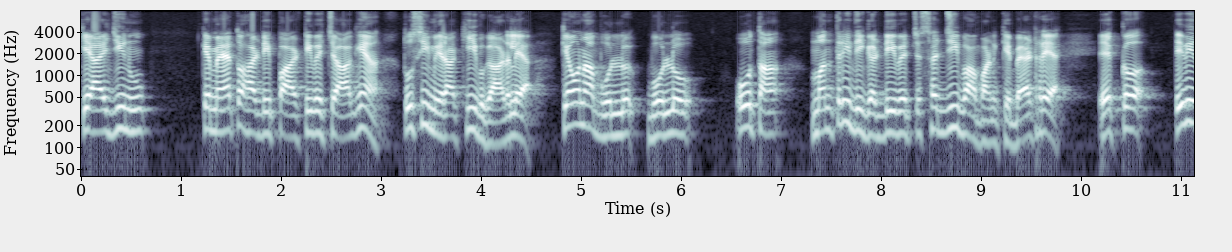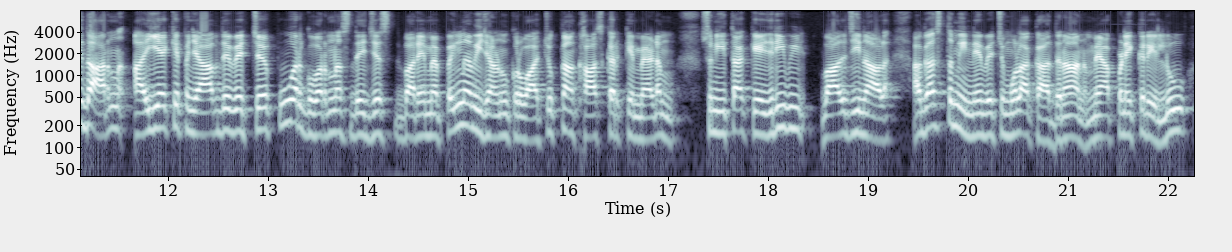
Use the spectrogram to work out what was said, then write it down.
ਕਿ ਆਈਜੀ ਨੂੰ ਕਿ ਮੈਂ ਤੁਹਾਡੀ ਪਾਰਟੀ ਵਿੱਚ ਆ ਗਿਆ, ਤੁਸੀਂ ਮੇਰਾ ਕੀ ਵਿਗਾੜ ਲਿਆ? ਕਿਉਂ ਨਾ ਬੋਲੋ ਬੋਲੋ? ਉਹ ਤਾਂ ਮੰਤਰੀ ਦੀ ਗੱਡੀ ਵਿੱਚ ਸੱਜੀ ਬਾਹ ਬਣ ਕੇ ਬੈਠ ਰਿਹਾ ਇੱਕ ਇਹ ਵੀ ਉਦਾਹਰਨ ਆਈ ਹੈ ਕਿ ਪੰਜਾਬ ਦੇ ਵਿੱਚ ਪੂਅਰ ਗਵਰਨੈਂਸ ਦੇ ਜਿਸ ਬਾਰੇ ਮੈਂ ਪਹਿਲਾਂ ਵੀ ਜਾਣੂ ਕਰਵਾ ਚੁੱਕਾ, ਖਾਸ ਕਰਕੇ ਮੈਡਮ ਸੁਨੀਤਾ ਕੇਜਰੀਵਾਲ ਜੀ ਨਾਲ ਅਗਸਤ ਮਹੀਨੇ ਵਿੱਚ ਮੁਲਾਕਾਤ ਦੌਰਾਨ ਮੈਂ ਆਪਣੇ ਘਰੇਲੂ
